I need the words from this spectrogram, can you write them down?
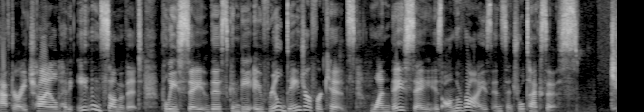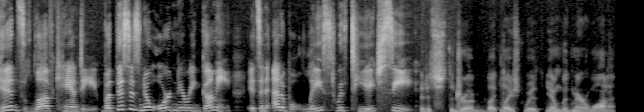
after a child had eaten some of it. Police say this can be a real danger for kids, one they say is on the rise in Central Texas. Kids love candy, but this is no ordinary gummy. It's an edible laced with THC. It's the drug laced with, you know, with marijuana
